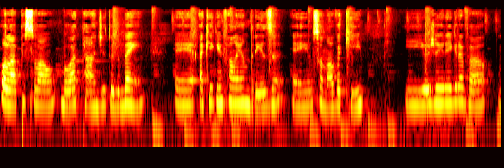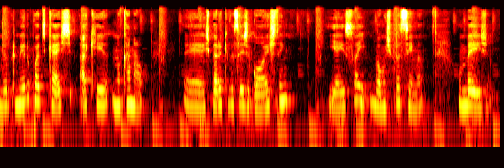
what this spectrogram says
Olá pessoal, boa tarde, tudo bem? É, aqui quem fala é a Andresa, é, eu sou nova aqui e hoje eu irei gravar o meu primeiro podcast aqui no canal. É, espero que vocês gostem e é isso aí, vamos pra cima. Um beijo!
